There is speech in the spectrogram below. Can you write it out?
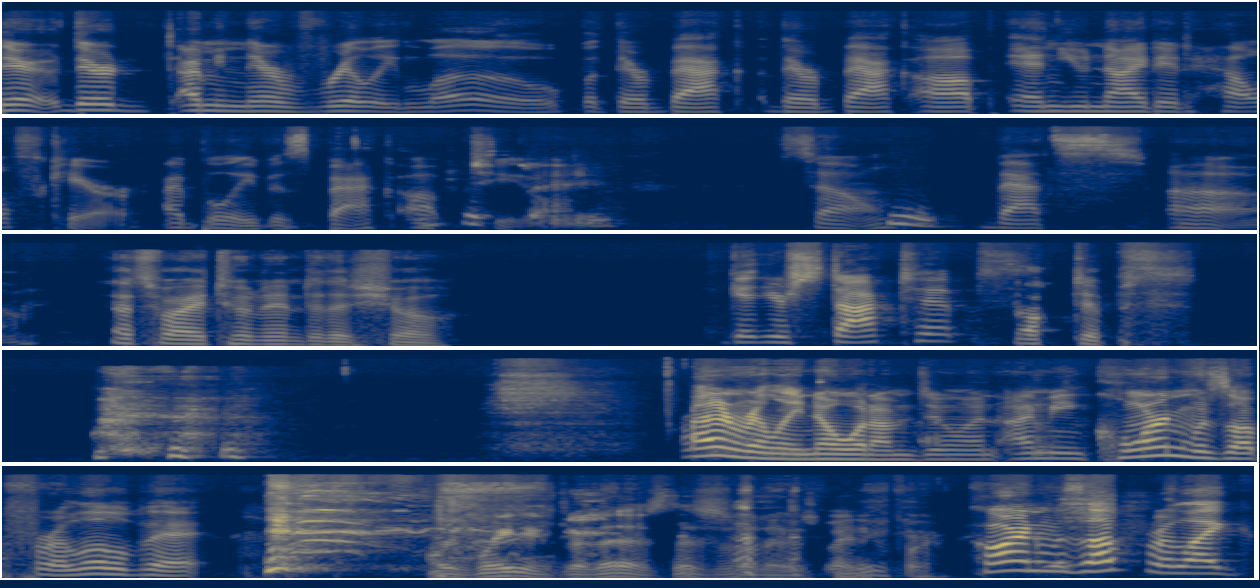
Interesting. They're they're I mean they're really low, but they're back they're back up and United Healthcare I believe is back up too. So Hmm. that's um That's why I tune into this show. get your stock tips. Stock tips. I don't really know what I'm doing. I mean, corn was up for a little bit. I was waiting for this. This is what I was waiting for. Corn was up for like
